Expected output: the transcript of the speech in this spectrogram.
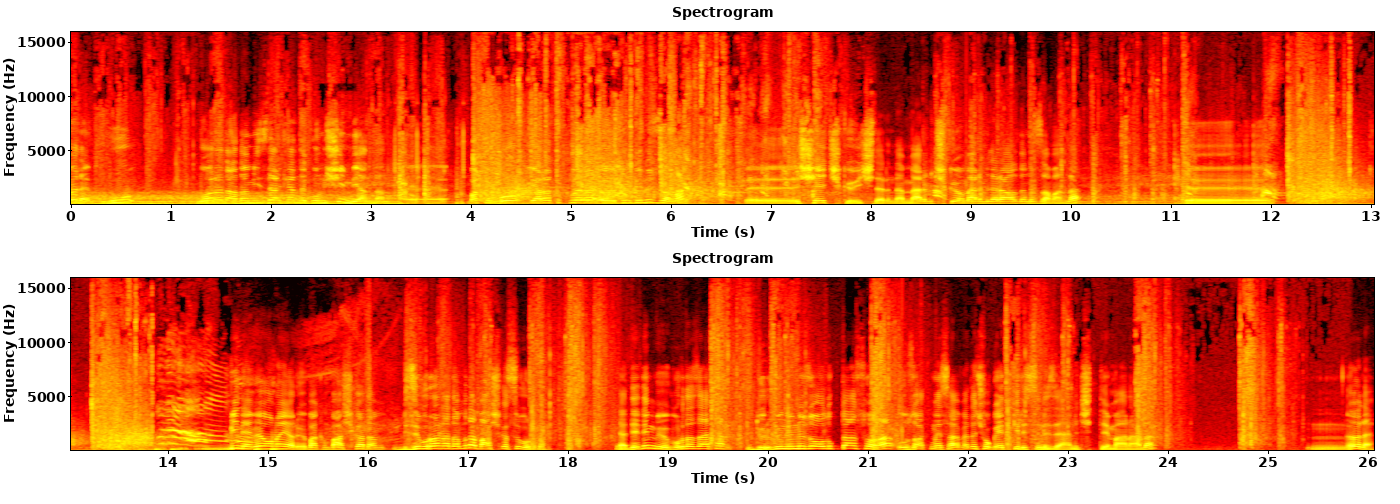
Öyle bu bu arada adamı izlerken de konuşayım bir yandan. Ee, bakın bu yaratıkları öldürdüğünüz zaman e, şey çıkıyor içlerinden. Mermi çıkıyor. Mermileri aldığınız zaman da ee, bir nevi ona yarıyor. Bakın başka adam bizi vuran adamı da başkası vurdu. Ya dediğim gibi burada zaten dürbününüz olduktan sonra uzak mesafede çok etkilisiniz yani ciddi manada. Hmm, öyle.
